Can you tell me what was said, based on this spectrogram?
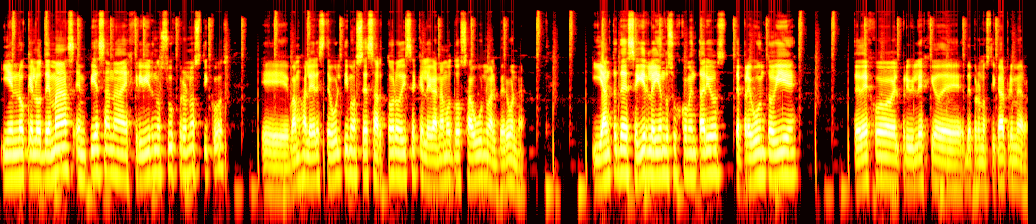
Y en lo que los demás empiezan a escribirnos sus pronósticos, eh, vamos a leer este último. César Toro dice que le ganamos 2 a 1 al Verona. Y antes de seguir leyendo sus comentarios, te pregunto, Guille, te dejo el privilegio de pronosticar primero.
